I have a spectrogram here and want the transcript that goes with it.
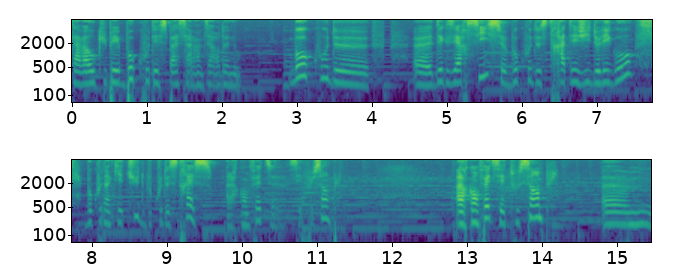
ça va occuper beaucoup d'espace à l'intérieur de nous. Beaucoup euh, d'exercices, beaucoup de stratégies de l'ego, beaucoup d'inquiétudes, beaucoup de stress. Alors qu'en fait, euh, c'est plus simple. Alors qu'en fait, c'est tout simple. Euh,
